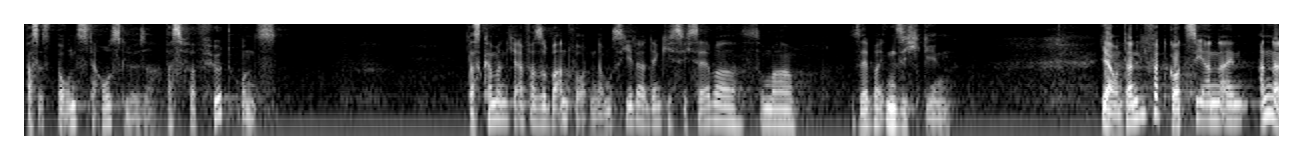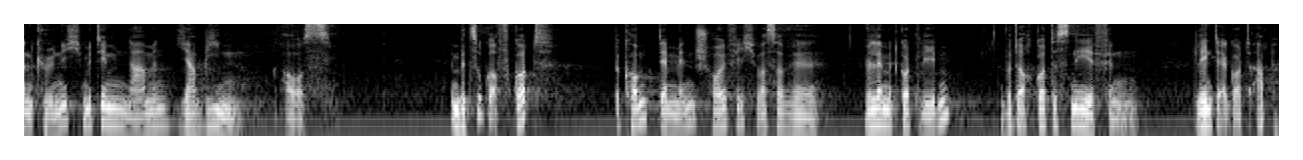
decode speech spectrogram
Was ist bei uns der Auslöser? Was verführt uns? Das kann man nicht einfach so beantworten. Da muss jeder, denke ich, sich selber so mal selber in sich gehen. Ja, und dann liefert Gott sie an einen anderen König mit dem Namen Jabin aus. In Bezug auf Gott bekommt der Mensch häufig, was er will. Will er mit Gott leben, wird er auch Gottes Nähe finden. Lehnt er Gott ab,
